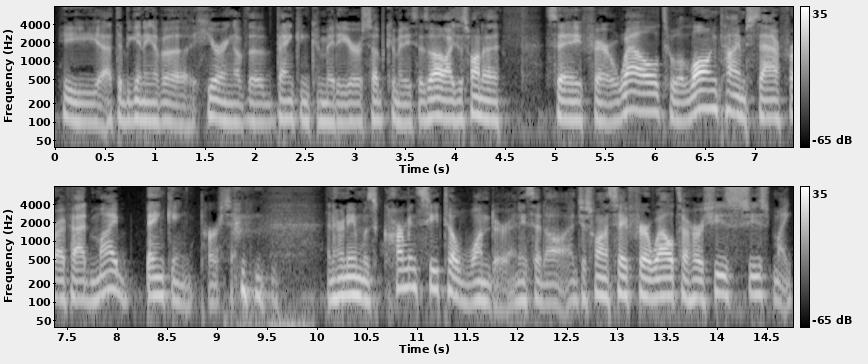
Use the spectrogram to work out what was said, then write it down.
he at the beginning of a hearing of the banking committee or subcommittee says, "Oh, I just want to." Say farewell to a longtime staffer I've had, my banking person. and her name was Carmencita Whonder. And he said, "Oh, I just want to say farewell to her. She's she's my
